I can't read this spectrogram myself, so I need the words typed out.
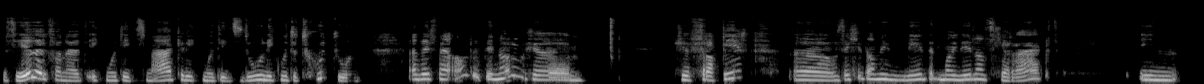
Dat is heel erg vanuit ik moet iets maken, ik moet iets doen, ik moet het goed doen. En dat heeft mij altijd enorm ge, gefrappeerd. Uh, hoe zeg je dan in Neder mooi Nederlands geraakt? In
